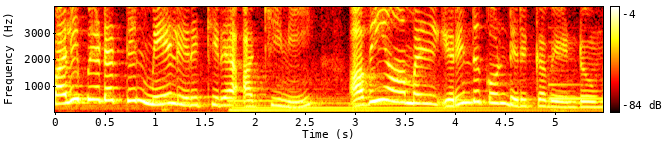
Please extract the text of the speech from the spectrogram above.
பலிபீடத்தின் மேல் இருக்கிற அக்கினி அவியாமல் எரிந்து கொண்டிருக்க வேண்டும்.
